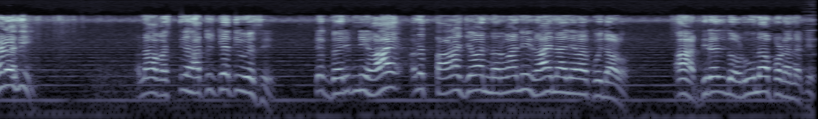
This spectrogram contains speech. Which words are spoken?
હેડેથી અને આ વસ્તી સાચું કહેતી હોય છે કે ગરીબની હાય અને તારા જેવા નરવાની રાય ના લેવાય કોઈ દાડો. આ અડધી રાતે દોડવું ના પડે નકે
